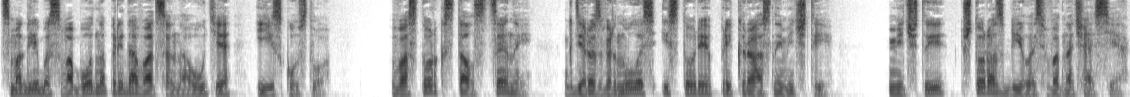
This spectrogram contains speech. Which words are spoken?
смогли бы свободно предаваться науке и искусству. восторг стал сценой, где развернулась история прекрасной мечты. Мечты, что разбилась в одночасье.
